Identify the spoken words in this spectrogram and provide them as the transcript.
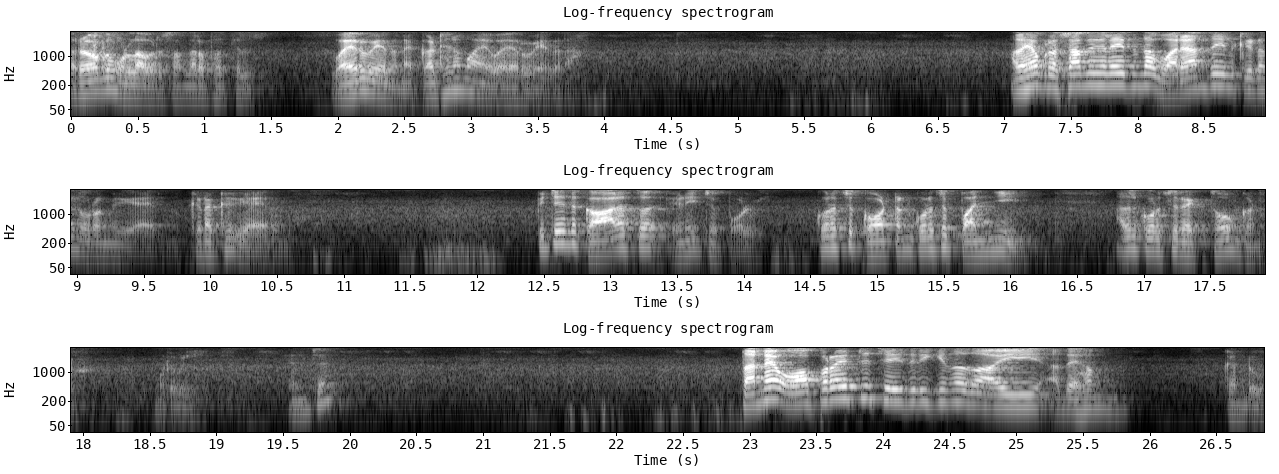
രോഗമുള്ള ഒരു സന്ദർഭത്തിൽ വയറുവേദന കഠിനമായ വയറുവേദന. അദ്ദേഹം പ്രശാന്തി നിലയത്തിന്റെ വരാന്തയിൽ കിടന്നുറങ്ങുകയായിരുന്നു കിടക്കുകയായിരുന്നു. പിറ്റേന്ന് കാലത്ത് എണീറ്റപ്പോൾ കുറച്ച് കോട്ടൺ കുറച്ച് പഞ്ഞി അതിൽ കുറച്ച് രക്തവും കണ്ടു മുറിവിൽ. എന്ത്? തന്നെ ഓപ്പറേറ്റ് ചെയ്തിരിക്കുന്നതായി അദ്ദേഹം കണ്ടു.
